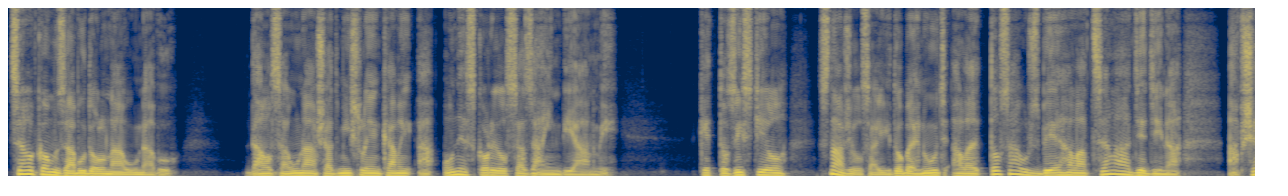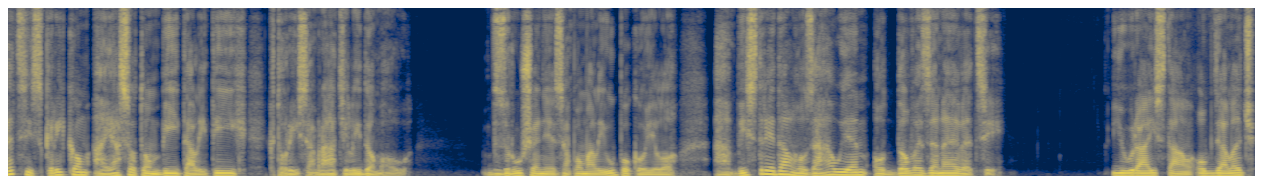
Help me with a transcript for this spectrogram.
Celkom zabudol na únavu. Dal sa unášať myšlienkami a oneskoril sa za indiánmi. Keď to zistil, snažil sa ich dobehnúť, ale to sa už zbiehala celá dedina a všetci s krikom a jasotom vítali tých, ktorí sa vrátili domov. Vzrušenie sa pomaly upokojilo a vystriedal ho záujem o dovezené veci. Juraj stál obďaleč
